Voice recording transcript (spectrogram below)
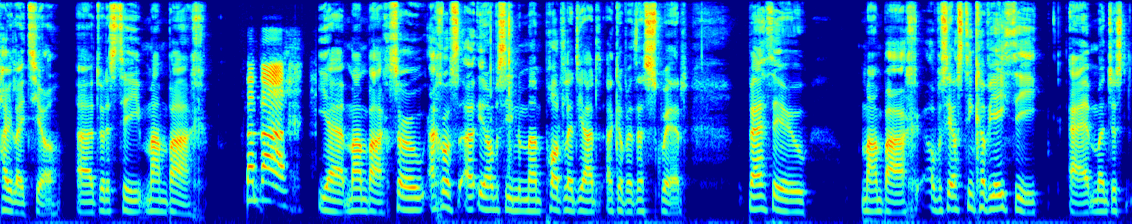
highlightio. Uh, dwedais ti man bach. Man bach. Ie, yeah, man bach. So, achos, uh, you know, obviously, mae'n podlediad ar gyfer ddysgwyr. Beth yw man bach? Obviously, os ti'n cyfieithu, eh, mae'n just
